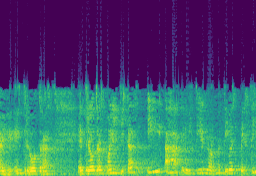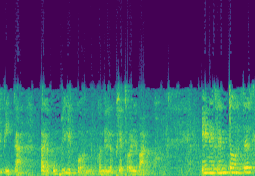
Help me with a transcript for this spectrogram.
eh, entre otras entre otras políticas, y a emitir normativa específica para cumplir con, el objeto del banco. En ese entonces,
